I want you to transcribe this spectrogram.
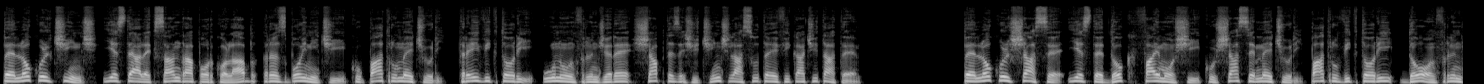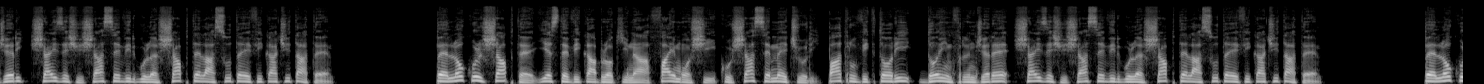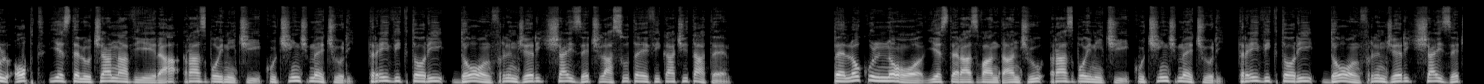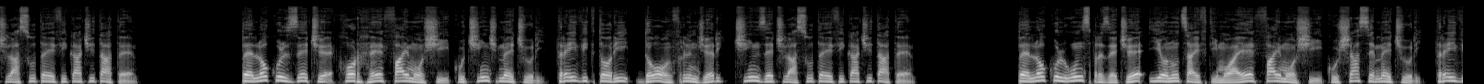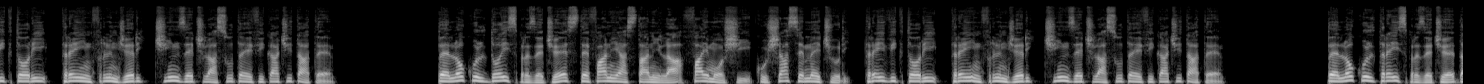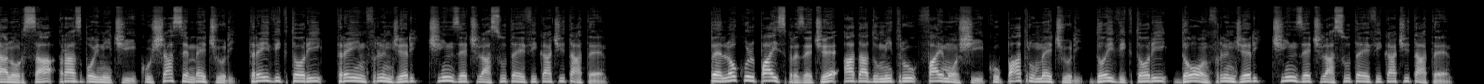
Pe locul 5 este Alexandra Porcolab, Războinicii, cu 4 meciuri, 3 victorii, 1 înfrângere, 75% eficacitate. Pe locul 6 este Doc Faimoși cu 6 meciuri, 4 victorii, 2 înfrângeri, 66,7% eficacitate. Pe locul 7 este Vica Blochina Faimoși cu 6 meciuri, 4 victorii, 2 înfrângere, 66,7% eficacitate. Pe locul 8 este Luciana Vieira Razboinicii cu 5 meciuri, 3 victorii, 2 înfrângeri, 60% eficacitate. Pe locul 9 este Razvan Danciu, Razboinicii, cu 5 meciuri, 3 victorii, 2 înfrângeri, 60% eficacitate. Pe locul 10, Jorge Faimoși, cu 5 meciuri, 3 victorii, 2 înfrângeri, 50% eficacitate. Pe locul 11, Ionuța Iftimoae Faimoși, cu 6 meciuri, 3 victorii, 3 înfrângeri, 50% eficacitate. Pe locul 12, Stefania Stanila Faimoși cu 6 meciuri, 3 victorii, 3 înfrângeri, 50% eficacitate. Pe locul 13, Dan Ursa Razboinicii cu 6 meciuri, 3 victorii, 3 înfrângeri, 50% eficacitate. Pe locul 14, Ada Dumitru Faimoși cu 4 meciuri, 2 victorii, 2 înfrângeri, 50% eficacitate.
